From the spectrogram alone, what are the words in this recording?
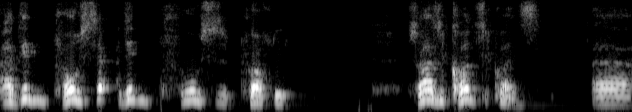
I didn't process. I didn't process it properly. So as a consequence, uh,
